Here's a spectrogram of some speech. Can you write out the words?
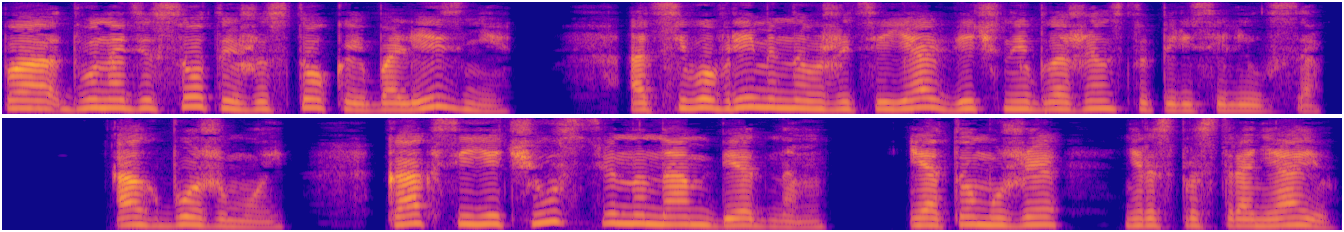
по двунадесятой жестокой болезни от всего временного жития в вечное блаженство переселился. Ах, Боже мой, как сие чувственно нам бедным, и о том уже не распространяю,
